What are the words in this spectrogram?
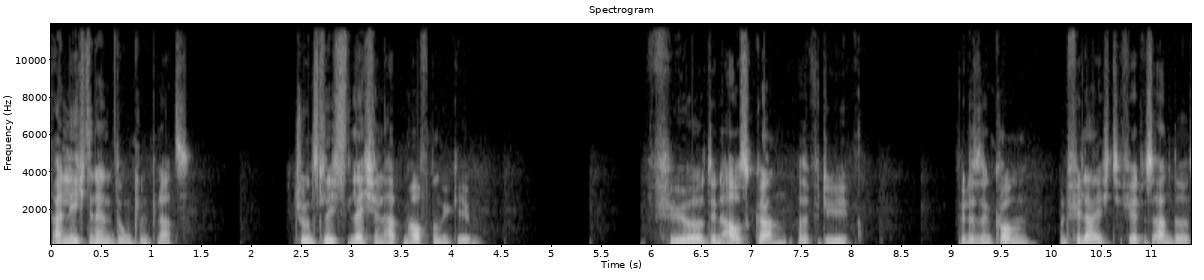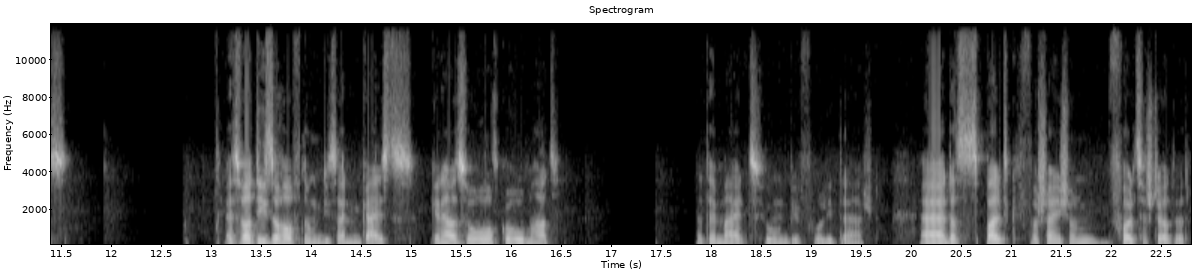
Ein Licht in einem dunklen Platz. Junes Lächeln hat ihm Hoffnung gegeben für den Ausgang, also für die für das Entkommen und vielleicht für etwas anderes. Es war diese Hoffnung, die seinen Geist genauso hochgehoben hat, that they might soon be fully dashed. Äh, dass es bald wahrscheinlich schon voll zerstört wird.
